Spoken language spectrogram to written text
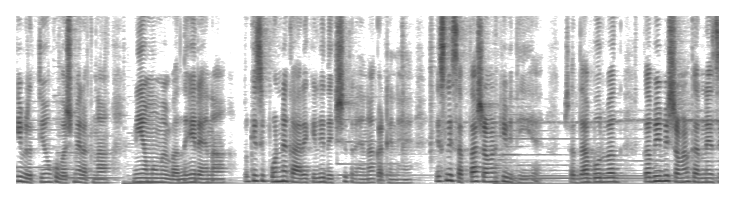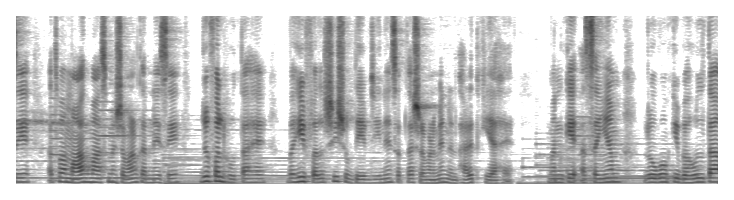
की वृत्तियों को वश में रखना, नियमों में बंधे रहना और किसी पुण्य कार्य के लिए दीक्षित रहना कठिन है, इसलिए सप्ताह श्रवण की विधि है। श्रद्धापूर्वक कभी भी श्रवण करने से अथवा माघ मास में श्रवण करने से जो फल होता है, वही फल श्री सुखदेव जी ने सप्ताह श्रवण में निर्धारित किया है। मन के असंयम रोगों की बहुलता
